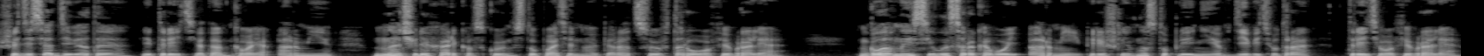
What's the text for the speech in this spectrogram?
69-я и 3-я танковая армии начали Харьковскую наступательную операцию 2 февраля. Главные силы 40-й армии перешли в наступление в 9 утра 3 февраля.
